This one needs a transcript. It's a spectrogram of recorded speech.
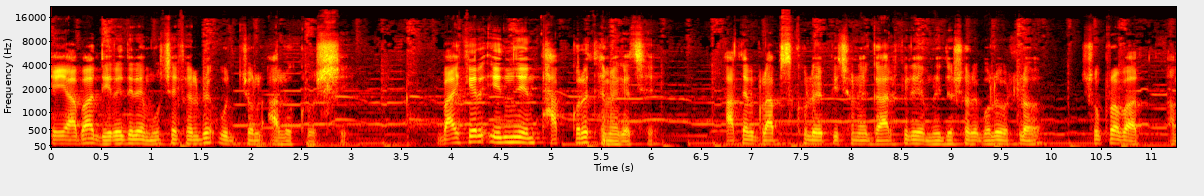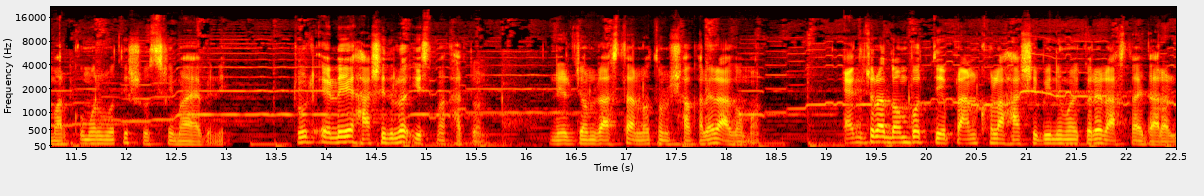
এই আবা ধীরে ধীরে মুছে ফেলবে উজ্জ্বল আলোক রশ্মি। বাইকের ইঞ্জিন থাপ করে থেমে গেছে। হাতের গ্লাভস খুলে পিছনে গার ফিরে মৃদুস্বরে বলে উঠল, সুপ্রভাত আমার কোমলমতি সুশ্রী মায়াবিনী। টুট এলিয়ে হাসি দিল ইসমা খাতুন, নির্জন রাস্তা নতুন সকালের আগমন। একজোড়া দম্পতি প্রাণখোলা হাসি বিনিময় করে রাস্তায় দাঁড়াল।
